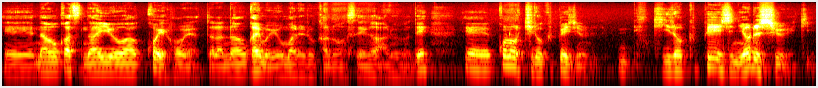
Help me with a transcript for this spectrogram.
えー、なおかつ内容が濃い本やったら何回も読まれる可能性があるので、えー、この記録ページ記録ページによる収益、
